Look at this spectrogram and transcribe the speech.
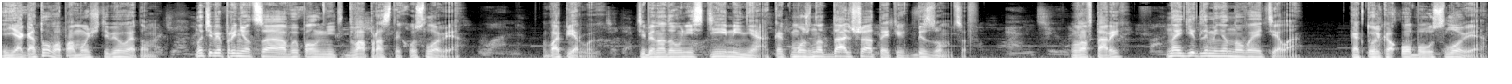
Я готова помочь тебе в этом, но тебе придется выполнить два простых условия. Во-первых, тебе надо унести меня как можно дальше от этих безумцев. Во-вторых, найди для меня новое тело. Как только оба условия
